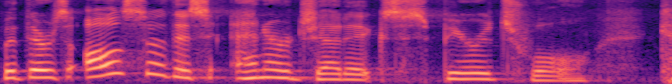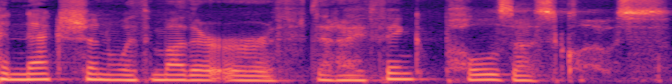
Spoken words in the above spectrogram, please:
But there's also this energetic, spiritual connection with Mother Earth that I think pulls us close.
